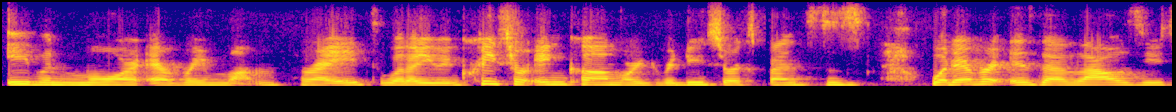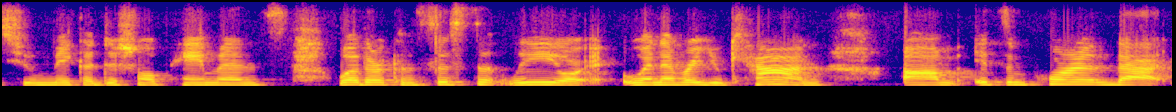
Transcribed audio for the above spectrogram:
even more every month right whether you increase your income or you reduce your expenses whatever it is that allows you to make additional payments whether consistently or whenever you can um, it's important that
